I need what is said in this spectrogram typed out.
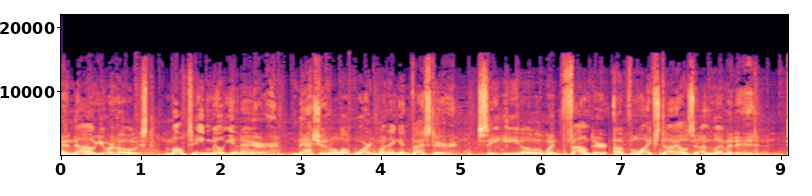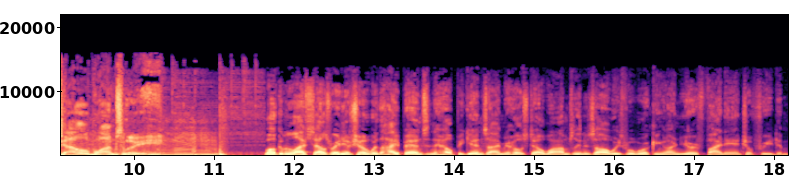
And now, your host, multi-millionaire, national award winning investor, CEO, and founder of Lifestyles Unlimited, Del Walmsley. Welcome to the Lifestyles Radio Show where the hype ends and the help begins. I'm your host, Del Walmsley, and as always, we're working on your financial freedom.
